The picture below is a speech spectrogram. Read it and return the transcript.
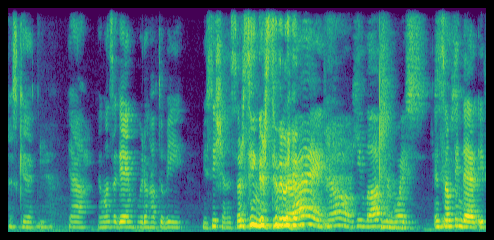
That's good. yeah Yeah. And once again, we don't have to be musicians or singers to do it. right no he loves your Mm. voice And something that it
